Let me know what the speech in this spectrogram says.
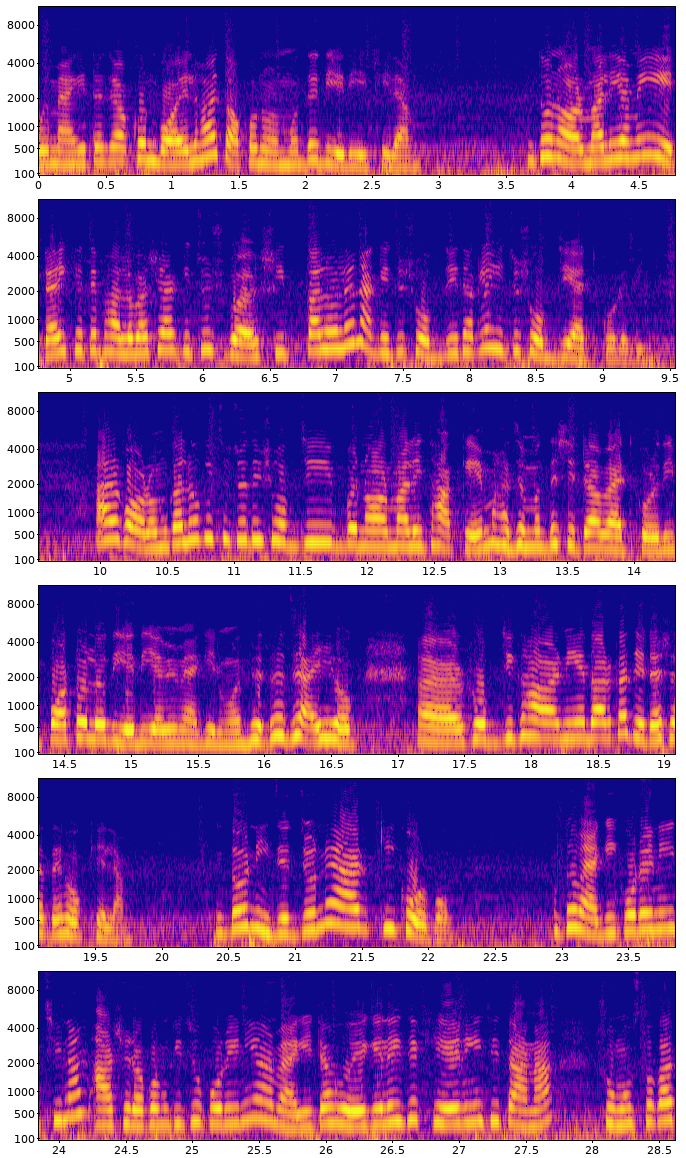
ওই ম্যাগিটা যখন বয়েল হয় তখন ওর মধ্যে দিয়ে দিয়েছিলাম। তো নর্মালি আমি এটাই খেতে ভালোবাসি। আর কিছু শীতকাল হলে না কিছু সবজি থাকলে কিছু সবজি অ্যাড করে দিই। আর গরমকালেও কিছু যদি সবজি নর্মালি থাকে, মাঝে মধ্যে সেটাও অ্যাড করে দিই। পটলও দিয়ে দিই আমি ম্যাগির মধ্যে, তো যাই হোক। সবজি খাওয়া নিয়ে দরকার, যেটার সাথে হোক খেলাম। তো নিজের জন্য আর কি করব। তো ম্যাগি করে নিয়েছিলাম, আর সেরকম কিছু করিনি। আর ম্যাগিটা হয়ে গেলেই যে খেয়ে নিয়েছি তা না, সমস্ত কাজ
